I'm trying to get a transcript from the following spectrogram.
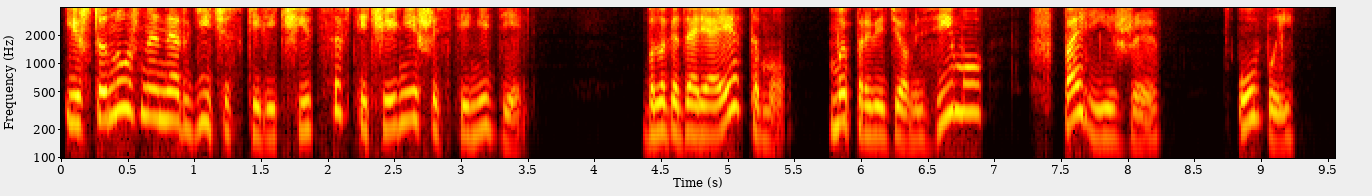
и что нужно энергически лечиться в течение шести недель. Благодаря этому мы проведем зиму в Париже. Увы.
